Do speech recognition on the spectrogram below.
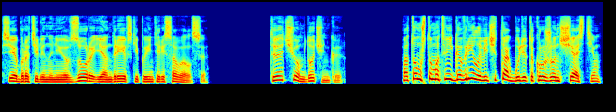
Все обратили на нее взоры, и Андреевский поинтересовался. «Ты о чем, доченька?» «О том, что Матвей Гаврилович и так будет окружен счастьем.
